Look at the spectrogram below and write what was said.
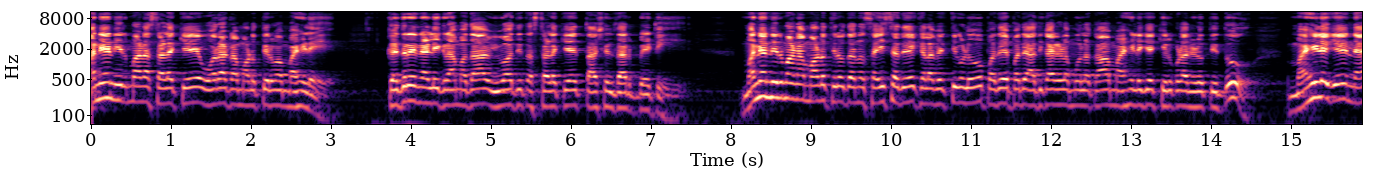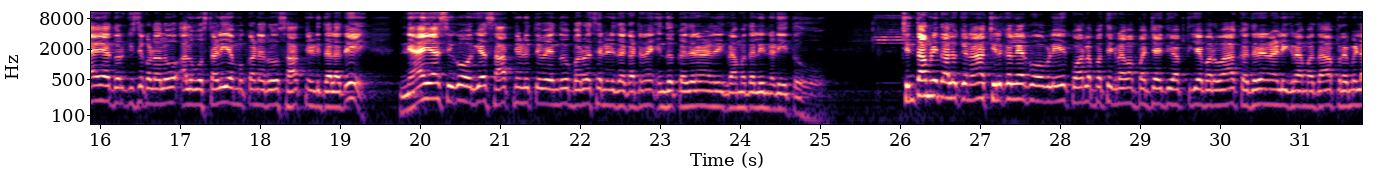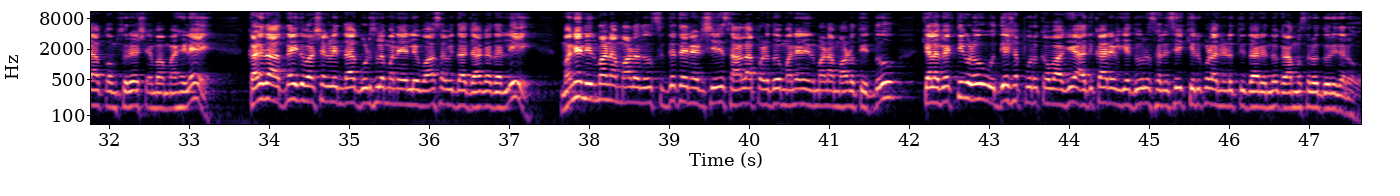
ಮನೆ ನಿರ್ಮಾಣ ಸ್ಥಳಕ್ಕೆ ಹೋರಾಟ ಮಾಡುತ್ತಿರುವ ಮಹಿಳೆ ಕದ್ರೇನಹಳ್ಳಿ ಗ್ರಾಮದ ವಿವಾದಿತ ಸ್ಥಳಕ್ಕೆ ತಹಶೀಲ್ದಾರ್ ಭೇಟಿ. ಮನೆ ನಿರ್ಮಾಣ ಮಾಡುತ್ತಿರುವುದನ್ನು ಸಹಿಸದೆ ಕೆಲ ವ್ಯಕ್ತಿಗಳು ಪದೇ ಪದೇ ಅಧಿಕಾರಿಗಳ ಮೂಲಕ ಮಹಿಳೆಗೆ ಕಿರುಕುಳ ನೀಡುತ್ತಿದ್ದು, ಮಹಿಳೆಗೆ ನ್ಯಾಯ ದೊರಕಿಸಿಕೊಡಲು ಹಲವು ಸ್ಥಳೀಯ ಮುಖಂಡರು ಸಾಥ್ ನೀಡಿದ್ದಲ್ಲದೆ, ನ್ಯಾಯ ಸಿಗುವವರಿಗೆ ಸಾಥ್ ನೀಡುತ್ತೇವೆ ಎಂದು ಭರವಸೆ ನೀಡಿದ ಘಟನೆ ಇಂದು ಕದ್ರೇನಹಳ್ಳಿ ಗ್ರಾಮದಲ್ಲಿ ನಡೆಯಿತು. ಚಿಂತಾಮಣಿ ತಾಲೂಕಿನ ಚಿಲಕಲ್ನೇರ್ಪು ಹೋಬಳಿ ಕೋರ್ಲಪತ್ತಿ ಗ್ರಾಮ ಪಂಚಾಯಿತಿ ವ್ಯಾಪ್ತಿಗೆ ಬರುವ ಕದಿರೇನಹಳ್ಳಿ ಗ್ರಾಮದ ಪ್ರಮೀಳಾ ಕೊಂ ಸುರೇಶ್ ಎಂಬ ಮಹಿಳೆ ಕಳೆದ ಹದಿನೈದು ವರ್ಷಗಳಿಂದ ಗುಡಿಸಲು ಮನೆಯಲ್ಲಿ ವಾಸವಿದ್ದ ಜಾಗದಲ್ಲಿ ಮನೆ ನಿರ್ಮಾಣ ಮಾಡಲು ಸಿದ್ಧತೆ ನಡೆಸಿ ಸಾಲ ಪಡೆದು ಮನೆ ನಿರ್ಮಾಣ ಮಾಡುತ್ತಿದ್ದು, ಕೆಲ ವ್ಯಕ್ತಿಗಳು ಉದ್ದೇಶಪೂರ್ವಕವಾಗಿ ಅಧಿಕಾರಿಗಳಿಗೆ ದೂರು ಸಲ್ಲಿಸಿ ಕಿರುಕುಳ ನೀಡುತ್ತಿದ್ದಾರೆಂದು ಗ್ರಾಮಸ್ಥರು ದೂರಿದರು.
